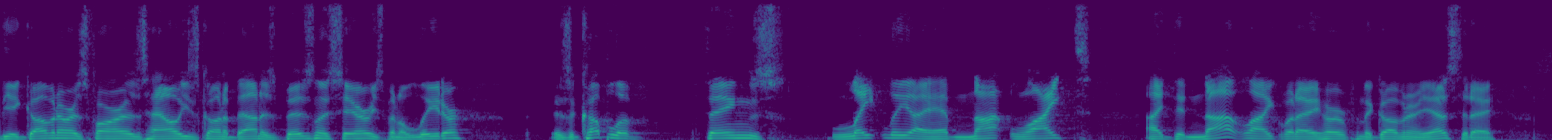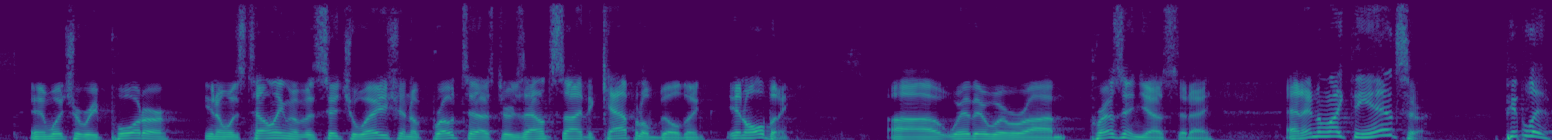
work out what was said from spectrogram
the governor, as far as how he's gone about his business here. He's been a leader. There's a couple of things lately I have not liked. I did not like what I heard from the governor yesterday in which a reporter, you know, was telling him of a situation of protesters outside the Capitol building in Albany, uh, where they were uh, present yesterday. And I didn't like the answer. People are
